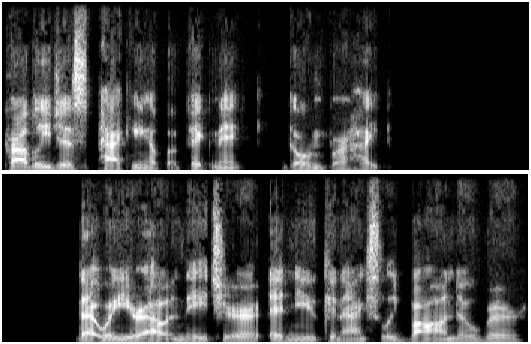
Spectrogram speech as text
Probably just packing up a picnic, going for a hike. That way you're out in nature and you can actually bond over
